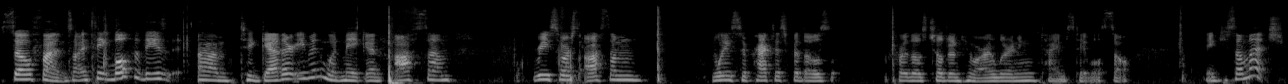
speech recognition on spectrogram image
So fun. So I think both of these um, together even would make an awesome resource, awesome ways to practice for those for those children who are learning times tables. So thank you so much.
